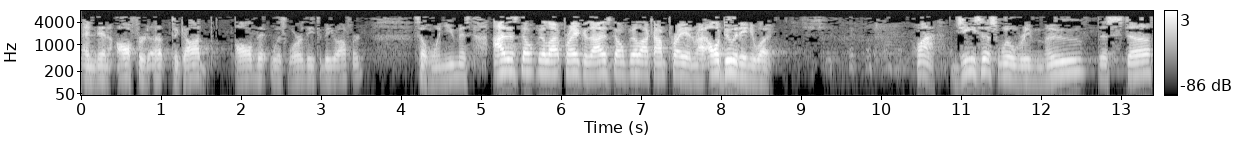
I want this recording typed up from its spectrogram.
and then offered up to God all that was worthy to be offered. So when you miss, I just don't feel like praying because I just don't feel like I'm praying right. I'll do it anyway. Why? Jesus will remove the stuff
